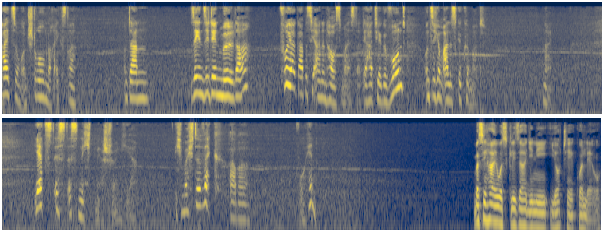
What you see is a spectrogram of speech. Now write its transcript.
Heizung und Strom noch extra. Und dann sehen Sie den Müll da? Früher gab es hier einen Hausmeister, der hat hier gewohnt und sich um alles gekümmert. Nein. Jetzt ist es nicht mehr schön hier. Ich möchte weg, aber wohin? basi hayo wasikilizaji ni yote kwa leo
